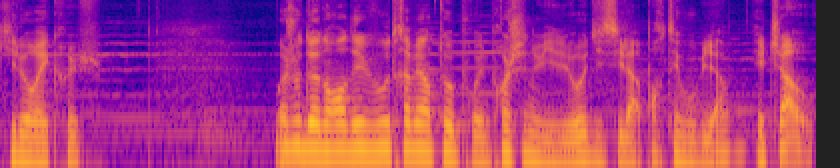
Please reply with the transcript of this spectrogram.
Qui l'aurait cru? Moi je vous donne rendez-vous très bientôt pour une prochaine vidéo, d'ici là portez-vous bien et ciao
